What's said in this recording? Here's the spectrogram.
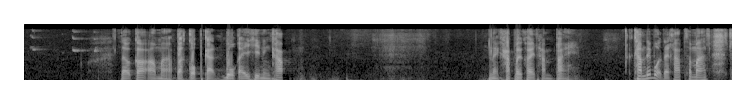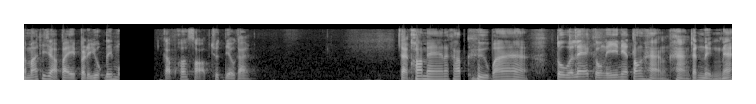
2 แล้วก็เอามาประกบกันบวกกันอีกทีหนึ่งครับนะครับ ค่อยๆทำไปทำได้หมดนะครับสามารถสามารถที่จะไปประยุกต์ได้หมดกับข้อสอบชุดเดียวกัน แต่ข้อแม้นะครับคือว่าตัวเลขตรงนี้เนี่ยต้องห่างห่างกันหนึ่งนะ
